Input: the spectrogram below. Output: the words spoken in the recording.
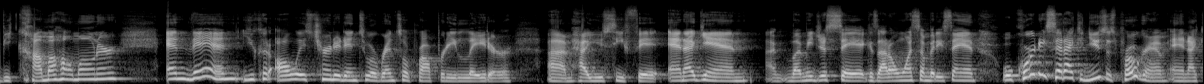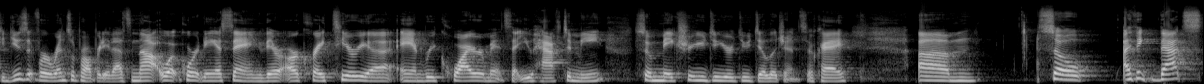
become a homeowner, and then you could always turn it into a rental property later, um, how you see fit. And again, um, let me just say it because I don't want somebody saying, well, Courtney said I could use this program and I could use it for a rental property. That's not what Courtney is saying. There are criteria and requirements that you have to meet. So make sure you do your due diligence, okay? Um, so I think that's,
